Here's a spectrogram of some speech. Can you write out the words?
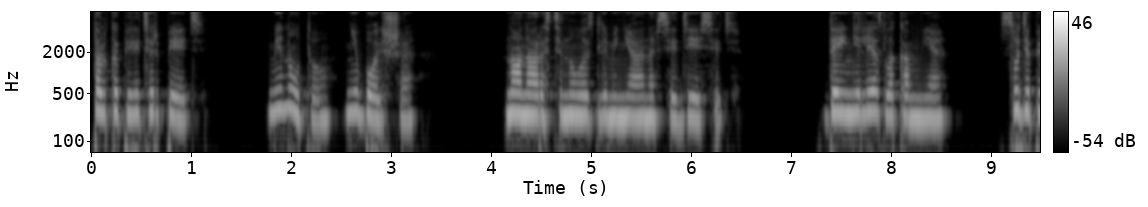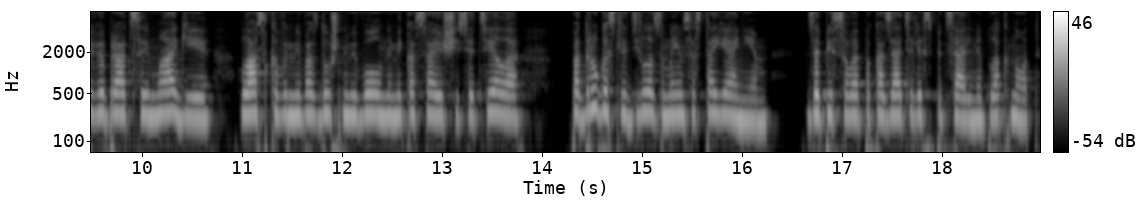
только перетерпеть. Минуту, не больше — но она растянулась для меня на все десять. Да и не лезла ко мне. Судя по вибрации магии, ласковыми воздушными волнами касающейся тела, подруга следила за моим состоянием, записывая показатели в специальный блокнот.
